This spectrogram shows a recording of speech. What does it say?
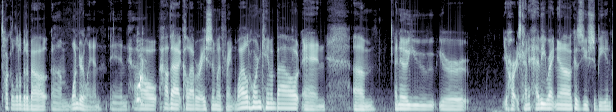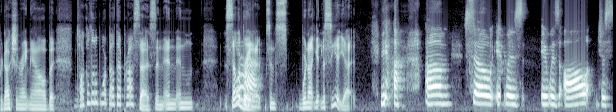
talk a little bit about um, Wonderland and how yeah. how that collaboration with Frank Wildhorn came about. And um, I know you you're your heart is kind of heavy right now because you should be in production right now. But talk a little more about that process and and and celebrate yeah. it since we're not getting to see it yet. Yeah. Um, so it was it was all just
